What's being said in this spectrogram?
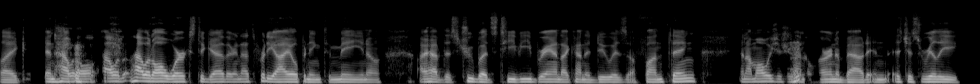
Like and how it all how it, how it all works together, and that's pretty eye opening to me. You know, I have this True Buds TV brand I kind of do as a fun thing, and I'm always just trying mm-hmm. to learn about it, and it's just really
